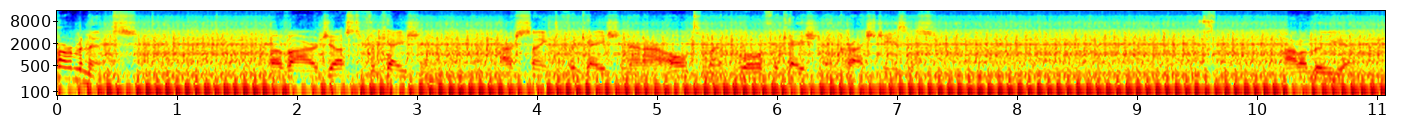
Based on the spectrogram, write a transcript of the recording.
permanence of our justification, our sanctification, and our ultimate glorification in Christ Jesus. Hallelujah.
